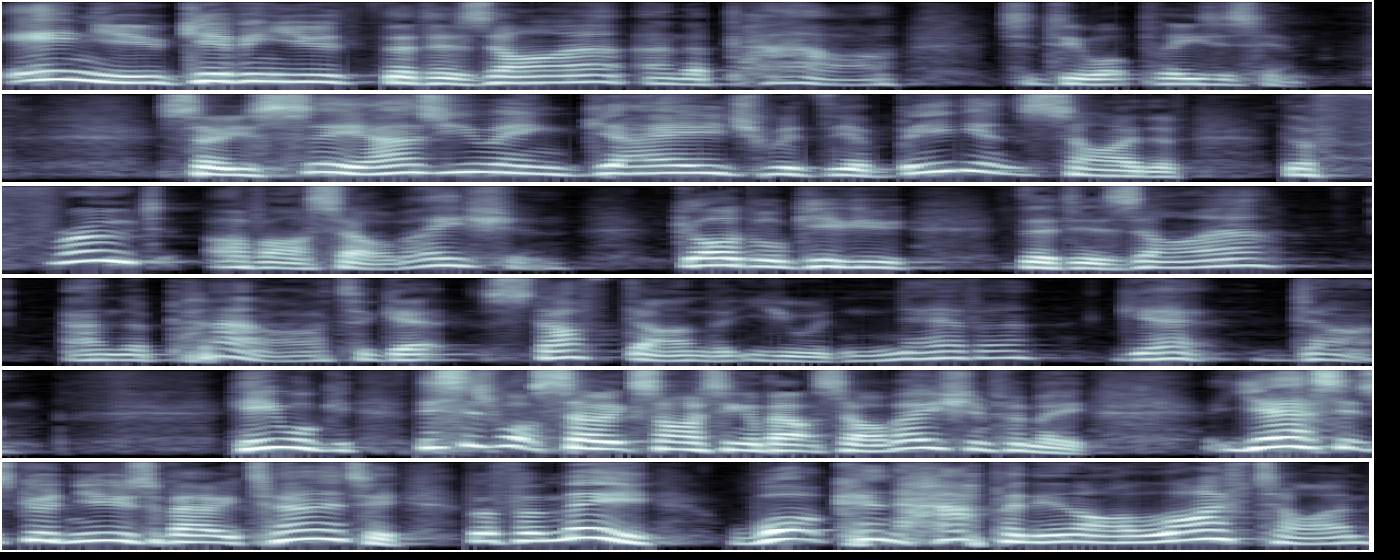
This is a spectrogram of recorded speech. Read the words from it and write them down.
in you, giving you the desire and the power to do what pleases Him. So you see, as you engage with the obedience side of the fruit of our salvation, God will give you the desire and the power to get stuff done that you would never get done. He will, this is what's so exciting about salvation for me. Yes, it's good news about eternity, but for me, what can happen in our lifetime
